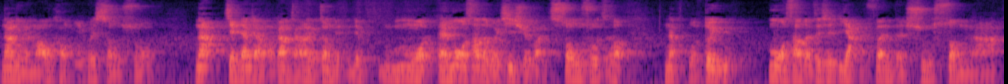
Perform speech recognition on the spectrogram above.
那你的毛孔也会收缩。那简单讲，我刚刚讲到一个重点，你就末呃末梢的微细血管收缩之后，那我对末梢的这些养分的输送啊，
